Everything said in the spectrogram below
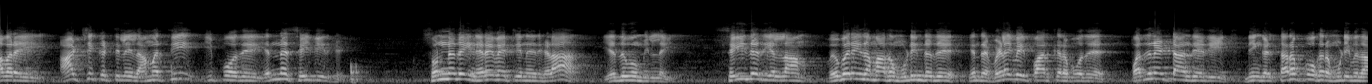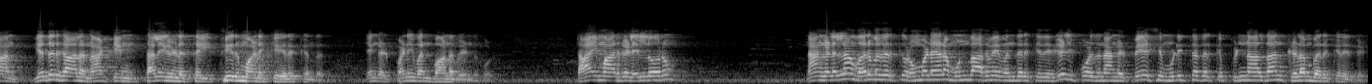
அவரை ஆட்சி கட்டிலில் அமர்த்தி இப்போது என்ன செய்தீர்கள்? சொன்னதை நிறைவேற்றினீர்களா? எதுவும் இல்லை. செய்தது எல்லாம் விபரீதமாக முடிந்தது என்ற விளைவை பார்க்கிற போது பதினெட்டாம் தேதி நீங்கள் தரப்போகிற முடிவுதான் எதிர்கால நாட்டின் தலையெழுத்தை தீர்மானிக்க இருக்கின்றது. எங்கள் பணிவன்பான வேண்டுகோள். தாய்மார்கள் எல்லோரும் நாங்கள் எல்லாம் வருவதற்கு ரொம்ப நேரம் முன்பாகவே வந்திருக்கிறீர்கள். இப்பொழுது நாங்கள் பேசி முடித்ததற்கு பின்னால் தான் கிளம்ப இருக்கிறீர்கள்.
